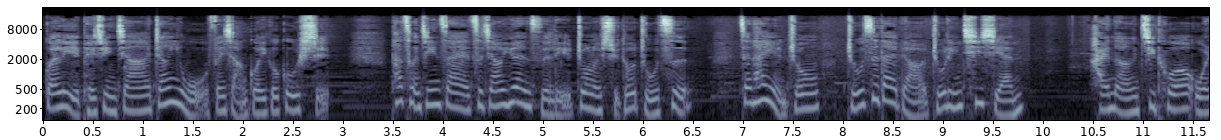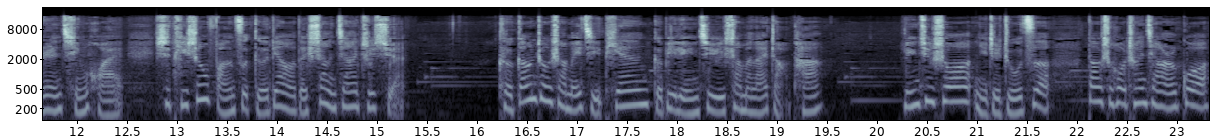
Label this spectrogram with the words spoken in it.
管理培训家张义武分享过一个故事，他曾经在自家院子里种了许多竹子，在他眼中，竹子代表竹林七贤，还能寄托文人情怀，是提升房子格调的上佳之选。可刚种上没几天，隔壁邻居上门来找他，邻居说：“你这竹子，到时候穿墙而过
